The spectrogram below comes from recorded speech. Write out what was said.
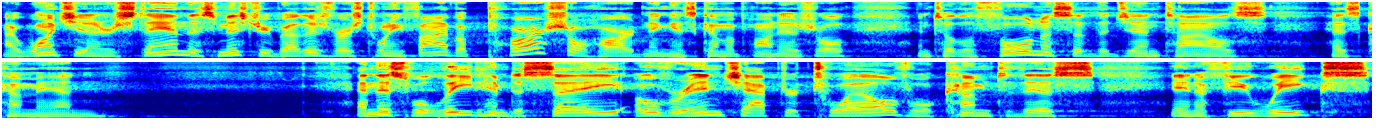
I want you to understand this mystery, brothers. Verse 25 a partial hardening has come upon Israel until the fullness of the Gentiles has come in. And this will lead him to say over in chapter 12, we'll come to this in a few weeks.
